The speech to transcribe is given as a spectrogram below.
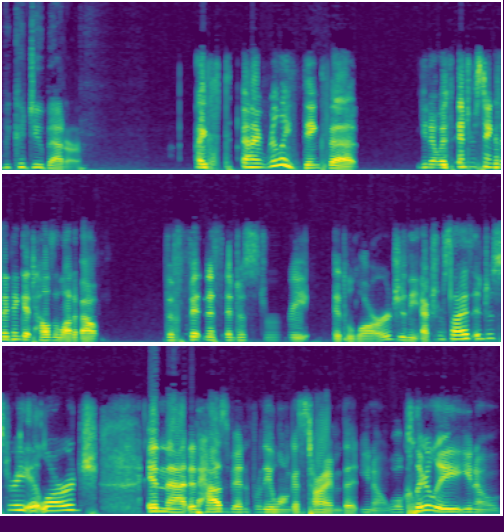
we could do better. I and I really think that you know it's interesting because I think it tells a lot about the fitness industry at large and the exercise industry at large in that it has been for the longest time that you know well clearly you know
